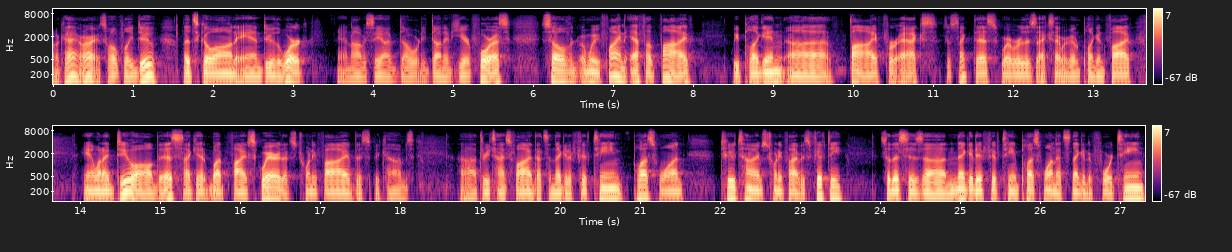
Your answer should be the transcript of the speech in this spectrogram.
Okay, all right, so hopefully do. Let's go on and do the work. And obviously I've already done it here for us. So when we find f of 5, we plug in uh, 5 for x, just like this. Wherever there's x we're going to plug in 5. And when I do all this, I get what? 5 squared, that's 25. This becomes uh, 3 times 5, that's a negative 15, plus 1. 2 times 25 is 50. So this is uh, negative 15 plus 1, that's negative 14.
